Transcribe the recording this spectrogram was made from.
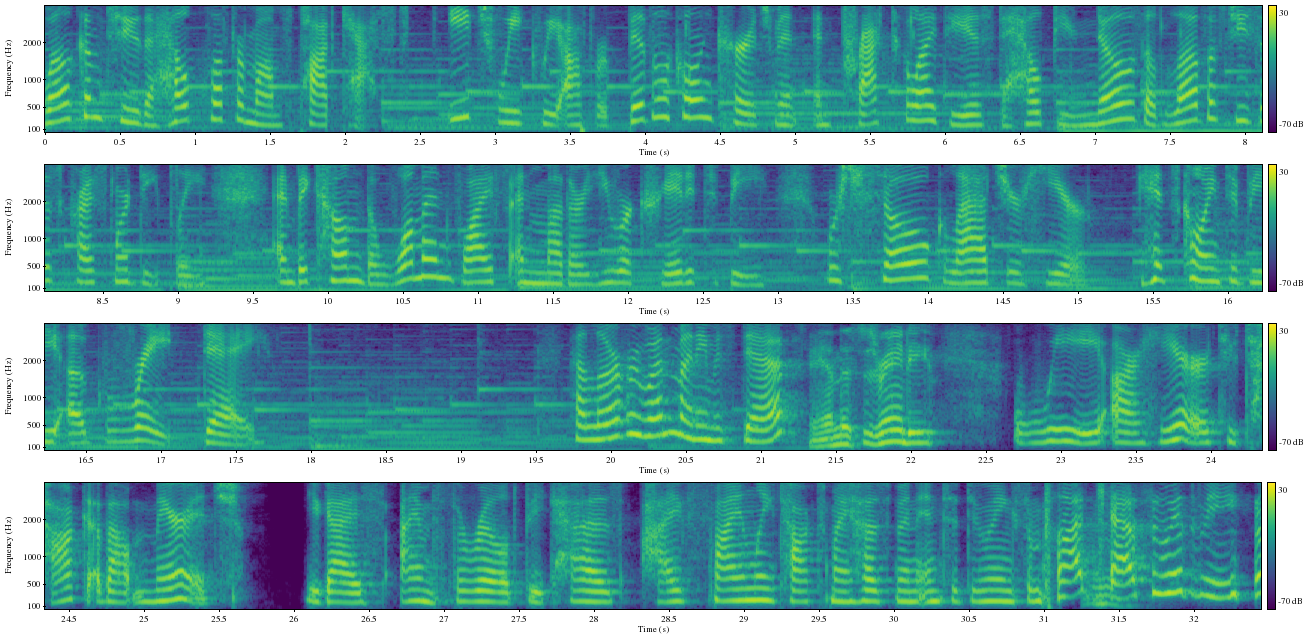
Welcome to the Help Club for Moms podcast. Each week, we offer biblical encouragement and practical ideas to help you know the love of Jesus Christ more deeply and become the woman, wife, and mother you were created to be. We're so glad you're here. It's going to be a great day. Hello, everyone. My name is Deb. And this is Randy. We are here to talk about marriage. You guys, I'm thrilled because I finally talked my husband into doing some podcasts yeah. with me.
